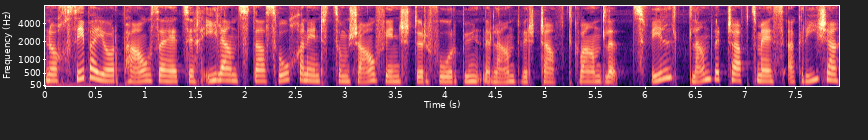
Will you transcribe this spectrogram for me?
Nach sieben Jahren Pause hat sich Ilanz das Wochenende zum Schaufenster vor Bündner Landwirtschaft gewandelt. Weil die Landwirtschaftsmesse Agrisha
